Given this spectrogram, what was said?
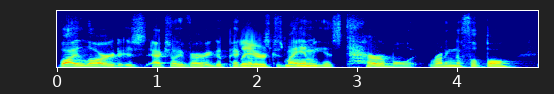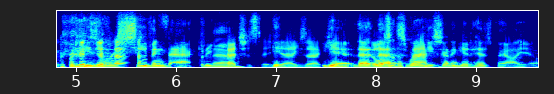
Why Lard is actually a very good pickup Laird. is because Miami is terrible at running the football, but he's a Yes. receiving back. But he Yeah. catches it. He- Yeah, exactly. Yeah, that, that's where he's going to get his value.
